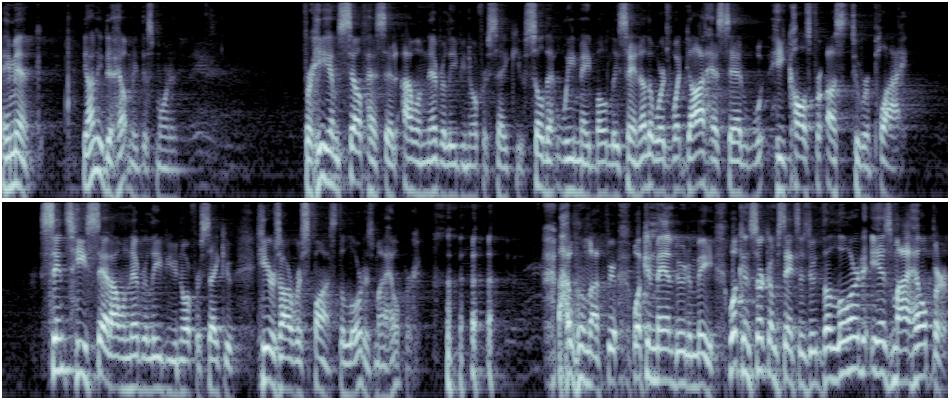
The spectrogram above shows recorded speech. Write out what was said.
Amen. Y'all need to help me this morning. For he himself has said, I will never leave you nor forsake you, so that we may boldly say. In other words, what God has said, he calls for us to reply. Since he said, I will never leave you nor forsake you, here's our response The Lord is my helper. I will not fear. What can man do to me? What can circumstances do? The Lord is my helper.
